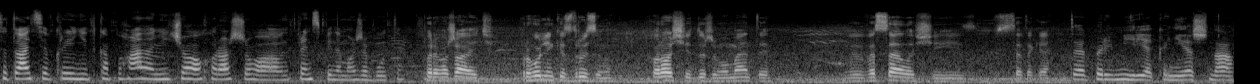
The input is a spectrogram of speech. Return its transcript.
ситуація в країні така погана, нічого хорошого в принципі не може бути. переважають прогулянки з друзями. Хороші дуже моменти, веселощі і все таке. Це перемір'я, звісно.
